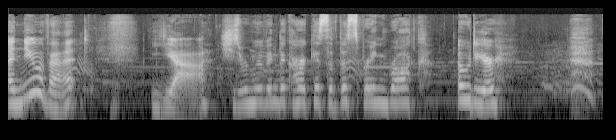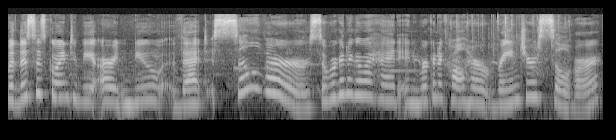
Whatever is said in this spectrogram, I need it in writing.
a new vet. Yeah, she's removing the carcass of the springbok. Oh dear. But this is going to be our new vet, Silver. So we're going to go ahead and we're going to call her Ranger Silver.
